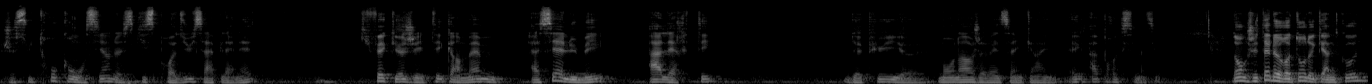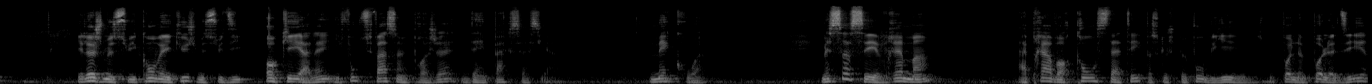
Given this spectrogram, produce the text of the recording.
je suis trop conscient de ce qui se produit sur la planète, qui fait que j'ai été quand même assez allumé, alerté depuis euh, mon âge de 25 ans, et, approximatif. Donc, j'étais de retour de Cancun, et là, je me suis convaincu, je me suis dit, OK, Alain, il faut que tu fasses un projet d'impact social. Mais quoi? Mais ça, c'est vraiment, après avoir constaté, parce que je ne peux pas oublier, je ne peux pas ne pas le dire,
